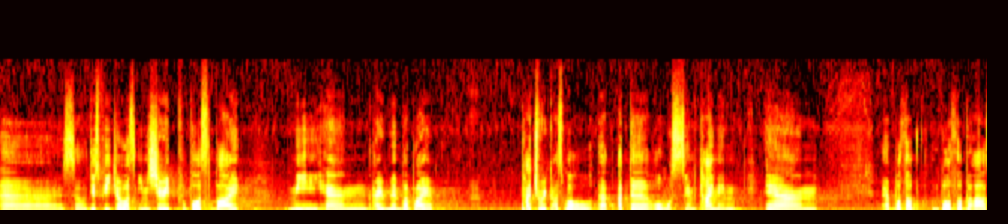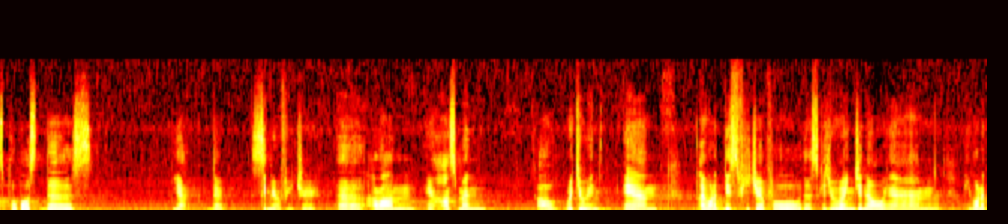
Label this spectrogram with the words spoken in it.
Uh, so this feature was initially proposed by me and I remember by Patrick as well at, at the almost same timing. And uh, both of both of us proposed the yeah the similar feature uh, around enhancement of requeuing. And I wanted this feature for the scheduler in general, and he wanted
